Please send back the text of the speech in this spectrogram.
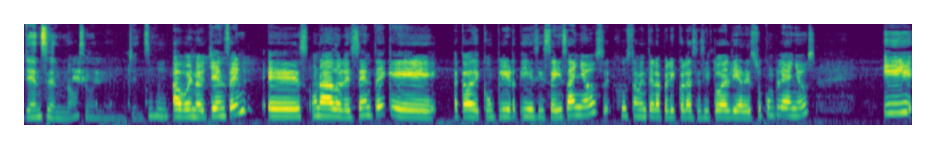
Jensen, ¿no? Jensen. Ah, bueno, Jensen es una adolescente que acaba de cumplir 16 años. Justamente la película se sitúa el día de su cumpleaños. Y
